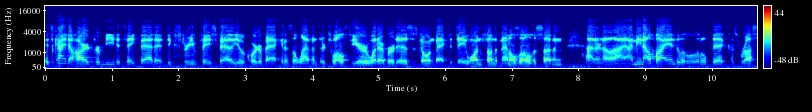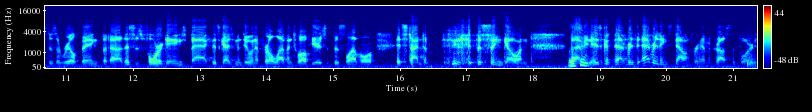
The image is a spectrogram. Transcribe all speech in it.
it's kind of hard for me to take that at extreme face value. A quarterback in his 11th or 12th year, or whatever it is, is going back to day one fundamentals all of a sudden. I don't know. I, I mean, I'll buy into it a little bit because rust is a real thing. But uh, this is four games back. This guy's been doing it for 11, 12 years at this level. It's time to get this thing going. Listen, I mean, his, everything's down for him across the board.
